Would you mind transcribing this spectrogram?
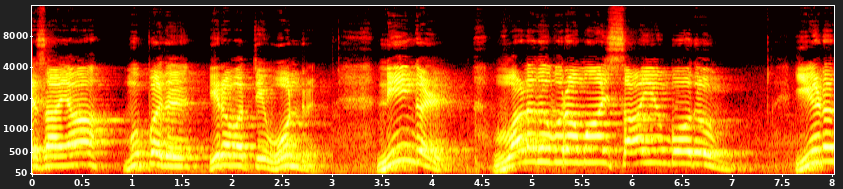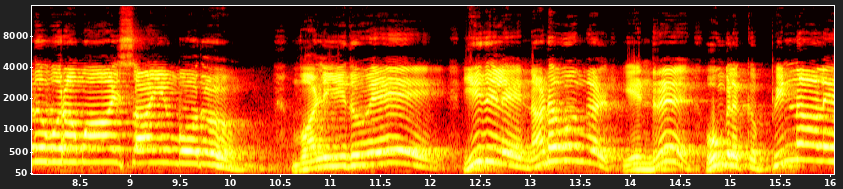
ஏசாயா முப்பது இருபத்தி ஒன்று. நீங்கள் வலதுபுறமாய் சாயும் போதும் இடதுபுறமாய் சாயும் போதும் வழி இதுவே இதிலே நடவுங்கள் என்று உங்களுக்கு பின்னாலே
